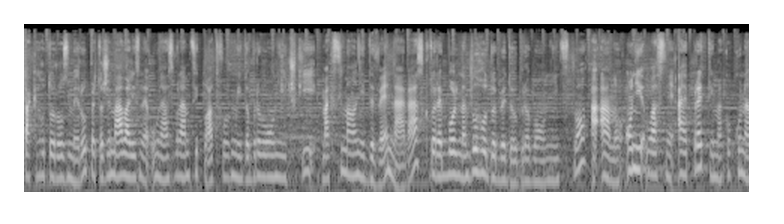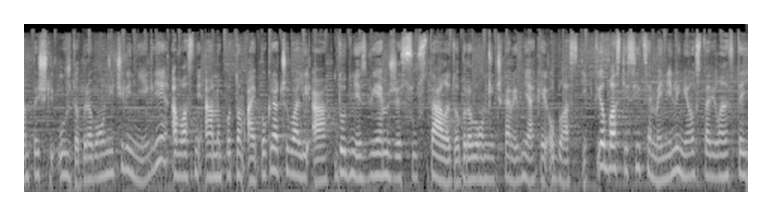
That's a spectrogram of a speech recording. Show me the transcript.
takéhoto rozmeru, pretože mávali sme u nás v rámci platformy dobrovoľníčky maximálne dve naraz, ktoré boli na dlhodobé dobrovoľníctvo. A áno, oni vlastne aj predtým, ako ku nám prišli, už dobrovoľníčili niekde a vlastne áno, potom aj pokračovali a dodnes viem, že sú stále dobrovoľníčkami v nejakej oblasti. Tie oblasti síce menili, neostali len v tej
